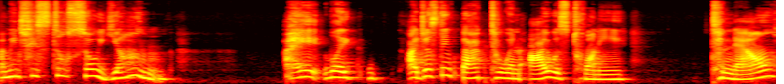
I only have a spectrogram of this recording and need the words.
I mean, she's still so young. I like, I just think back to when I was 20 to now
